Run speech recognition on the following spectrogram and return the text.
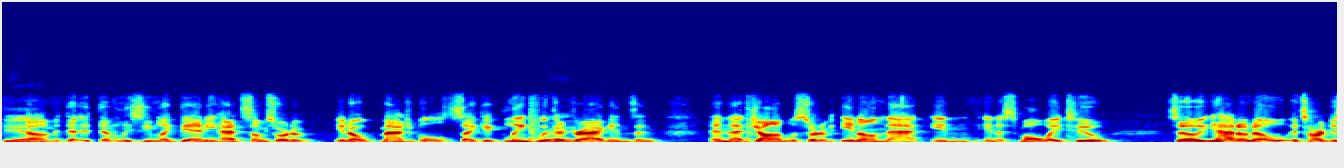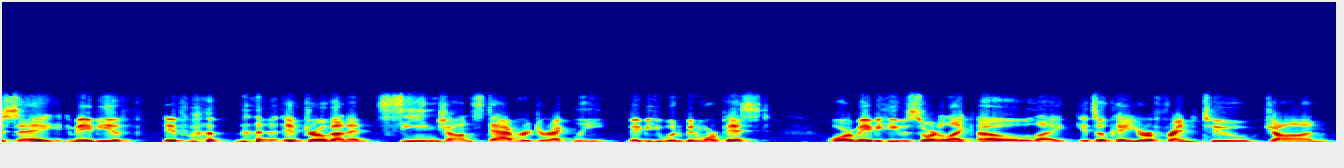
Yeah. Um, it, it definitely seemed like Dany had some sort of you know magical psychic link with her dragons, and and that Jon was sort of in on that in in a small way too. So yeah, I don't know. It's hard to say. Maybe if if if Drogon had seen Jon stab her directly, maybe he would have been more pissed. Or maybe he was sort of like, oh, like it's okay, you're a friend too, Jon.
